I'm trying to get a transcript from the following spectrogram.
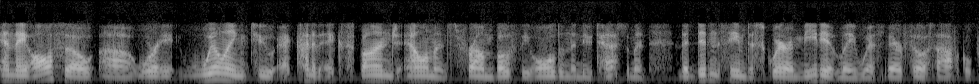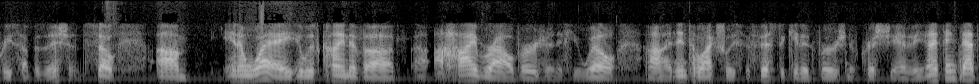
and they also uh, were willing to uh, kind of expunge elements from both the Old and the New Testament that didn't seem to square immediately with their philosophical presuppositions. So, um, in a way, it was kind of a, a highbrow version, if you will, uh, an intellectually sophisticated version of Christianity. And I think that's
